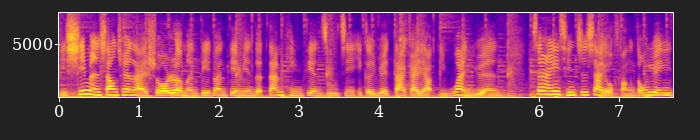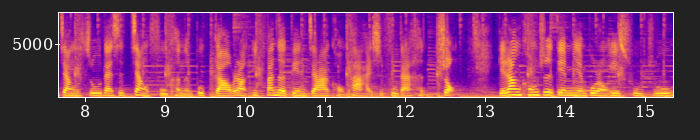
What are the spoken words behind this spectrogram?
以西门商圈来说，热门地段店面的单坪店租金一个月大概要一万元。虽然疫情之下有房东愿意降租，但是降幅可能不高，让一般的店家恐怕还是负担很重，也让空置店面不容易出租。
